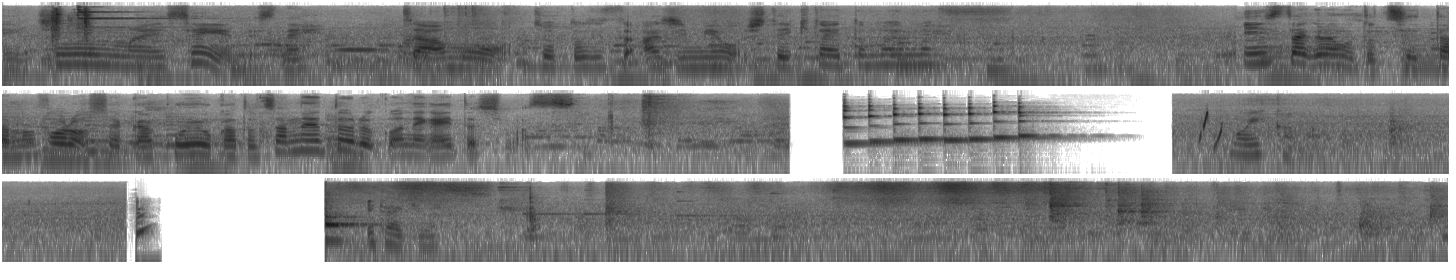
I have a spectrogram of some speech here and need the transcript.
えー1人前1000円ですね。じゃあもうちょっとずつ味見をしていきたいと思いますインスタグラムとツイッターのフォローそれから高評価とチャンネル登録お願いいたします。もういいかな。いただきます。う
